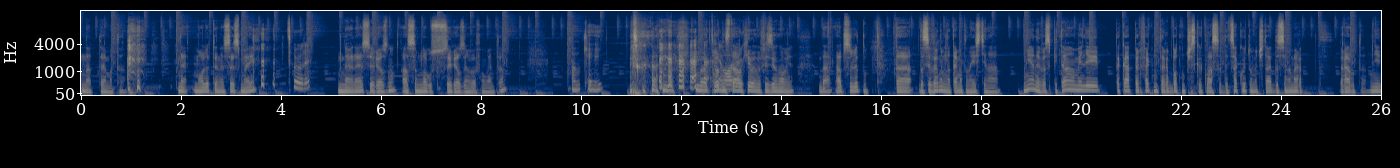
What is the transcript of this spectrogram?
на темата. не, моля те, не се смей. Добре. Не, не, сериозно. Аз съм много сериозен в момента. Окей. Okay. но, но е трудно става хилена физиономия. Да, абсолютно. Да, да се върнем на темата наистина. Ние не възпитаваме ли така перфектната работническа класа? Деца, които мечтаят да се намерят работа. Ние...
